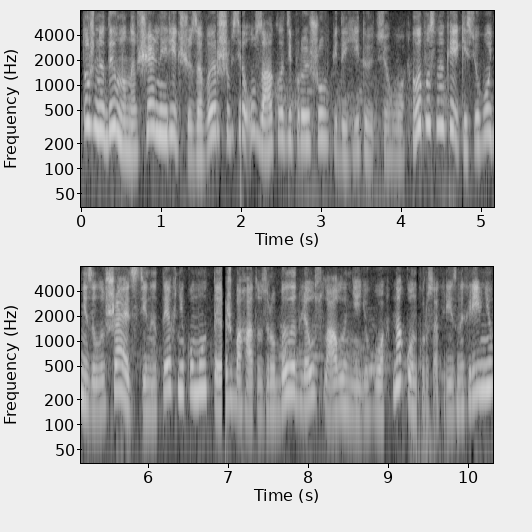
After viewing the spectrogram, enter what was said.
Тож не дивно, навчальний рік, що завершився, у закладі пройшов під егідою цього. Випускники, які сьогодні залишають стіни технікуму, теж багато зробили для уславлення його на конкурсах різних рівнів,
